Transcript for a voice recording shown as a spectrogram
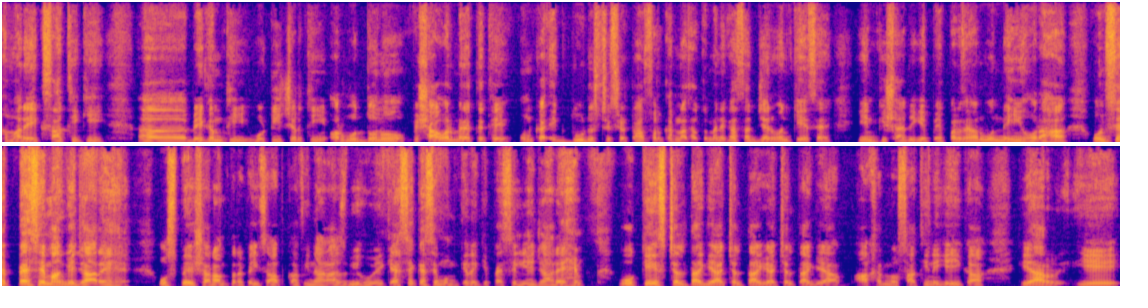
हमारे एक साथी की बेगम थी, वो टीचर थी और वो दोनों पेशावर में रहते थे, उनका एक दूर डिस्ट्रिक्ट से ट्रांसफ़र करना था। तो मैंने कहा, सर जेनवन केस है, ये इनकी शादी के पेपर्स हैं और वो नहीं हो रहा, उनसे पैसे मांगे जा रहे हैं। उस पर शराम तरकई साहब काफ़ी नाराज़ भी हुए, कैसे कैसे मुमकिन है कि पैसे लिए जा रहे हैं? वो केस चलता गया चलता गया चलता गया। आखिर में उस साथी ने यही कहा कि, यार, ये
